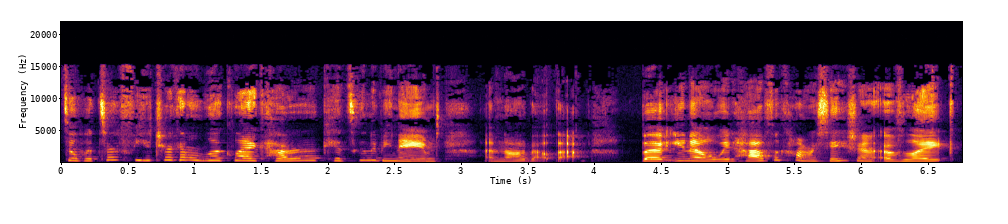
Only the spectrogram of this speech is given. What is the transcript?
so what's our future going to look like? How are our kids going to be named? I'm not about that. But, you know, we'd have the conversation of like,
